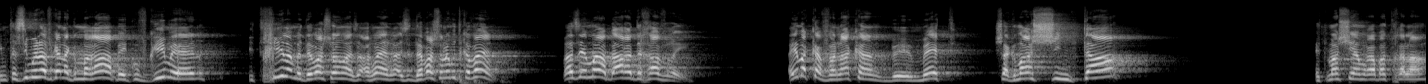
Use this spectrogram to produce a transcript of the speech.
אם תשימו לב כאן הגמרא בק"ג התחילה מדבר שלא, זה דבר שלא מתכוון. ואז היא אמרה בערא דחברי. האם הכוונה כאן באמת שהגמרא שינתה את מה שהיא אמרה בהתחלה?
